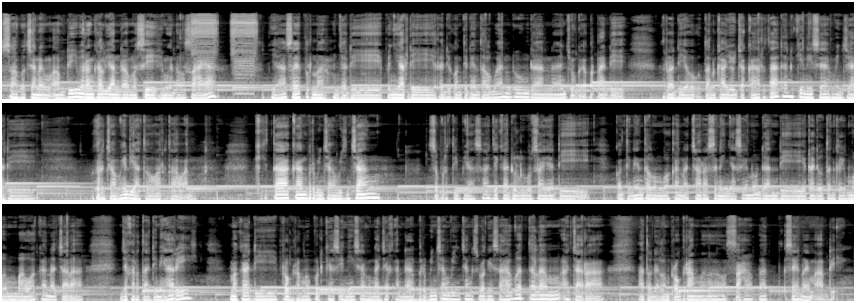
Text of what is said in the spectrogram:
Sahabat channel Abdi, barangkali Anda masih mengenal saya. Ya, saya pernah menjadi penyiar di Radio Continental Bandung dan juga pernah di Radio Hutan Kayu Jakarta dan kini saya menjadi pekerja media atau wartawan. Kita akan berbincang-bincang seperti biasa jika dulu saya di Continental membawakan acara seninya Seno dan di Radio Hutan Kayu membawakan acara Jakarta Dini Hari maka di program podcast ini saya mengajak Anda berbincang-bincang sebagai sahabat dalam acara atau dalam program Sahabat Seno M. Abdi.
